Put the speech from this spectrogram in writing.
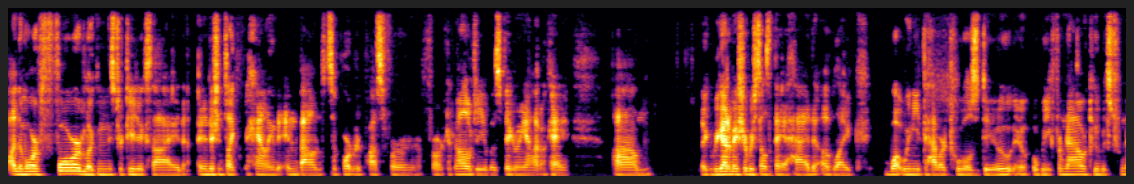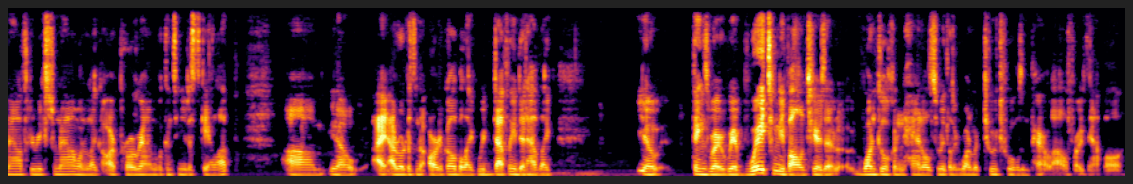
on the more forward-looking strategic side, in addition to like handling the inbound support requests for for technology, was figuring out okay, um, like we got to make sure we still stay ahead of like what we need to have our tools do a week from now, two weeks from now, three weeks from now, when like our program will continue to scale up um, you know, I, I wrote this in the article, but like we definitely did have like, you know, things where we have way too many volunteers that one tool couldn't handle. So we had like run with two tools in parallel, for example.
